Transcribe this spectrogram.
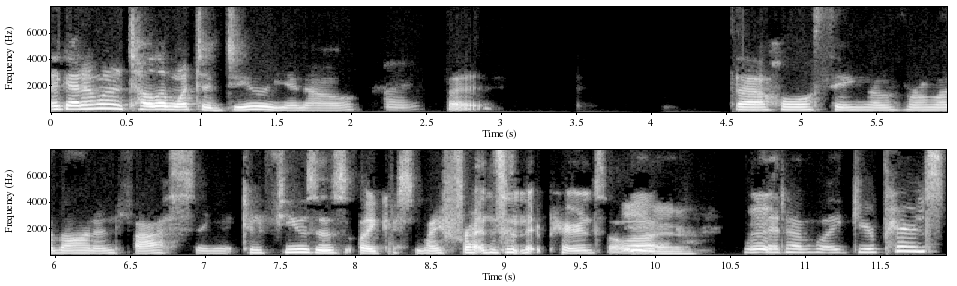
like I don't want to tell them what to do, you know, Right. but the whole thing of Ramadan and fasting, it confuses like my friends and their parents a lot. Yeah. Right. And I'm like, your parents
